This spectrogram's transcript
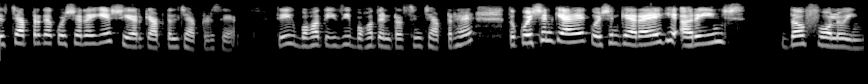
किस चैप्टर का क्वेश्चन है ये? शेयर कैपिटल चैप्टर से है। ठीक, बहुत इजी बहुत इंटरेस्टिंग चैप्टर है। तो क्वेश्चन क्या है? क्वेश्चन कह रहा है कि अरेंज द फॉलोइंग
